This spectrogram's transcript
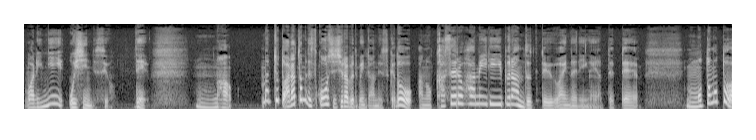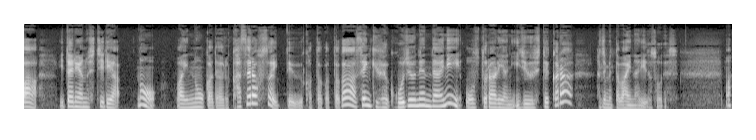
割に美味しいんですよで、うん、まあまあ、ちょっと改めて少し調べてみたんですけどあのカセロファミリーブランドっていうワイナリーがやっててもともとはイタリアのシチリアのワイン農家であるカセラ夫妻っていう方々が1950年代にオーストラリアに移住してから始めたワイナリーだそうです。まあ、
